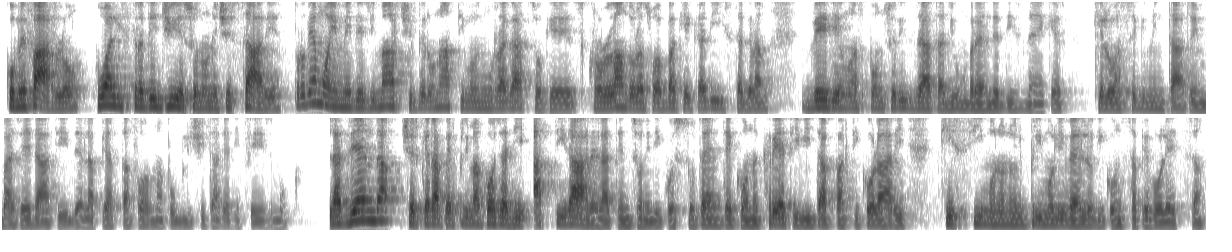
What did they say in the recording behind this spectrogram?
Come farlo? Quali strategie sono necessarie? Proviamo a immedesimarci per un attimo in un ragazzo che, scrollando la sua bacheca di Instagram, vede una sponsorizzata di un brand di snacker che lo ha segmentato in base ai dati della piattaforma pubblicitaria di Facebook. L'azienda cercherà per prima cosa di attirare l'attenzione di questo utente con creatività particolari che simulano il primo livello di consapevolezza.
